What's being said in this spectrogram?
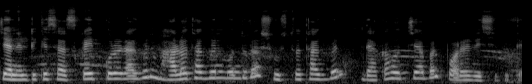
চ্যানেলটিকে সাবস্ক্রাইব করে রাখবেন। ভালো থাকবেন বন্ধুরা, সুস্থ থাকবেন। দেখা হচ্ছে আবার পরের রেসিপিতে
